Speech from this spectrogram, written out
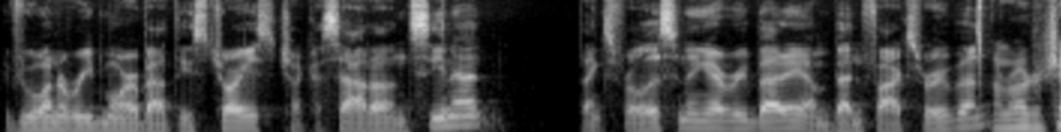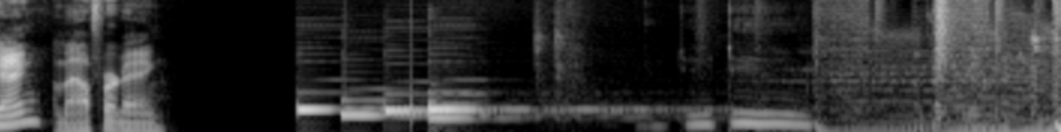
If you want to read more about these stories, check us out on CNET. Thanks for listening, everybody. I'm Ben Fox Rubin. I'm Roger Cheng. I'm Alfred Ng. I think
